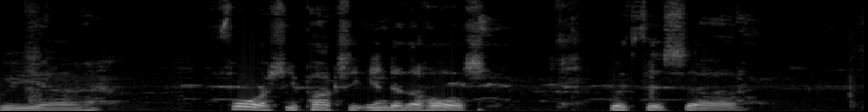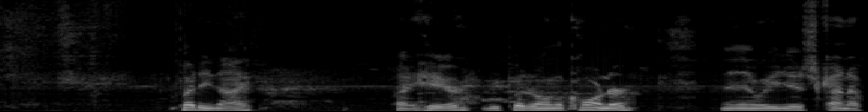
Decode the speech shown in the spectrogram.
we uh, force epoxy into the holes with this uh, putty knife right here. We put it on the corner and then we just kind of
